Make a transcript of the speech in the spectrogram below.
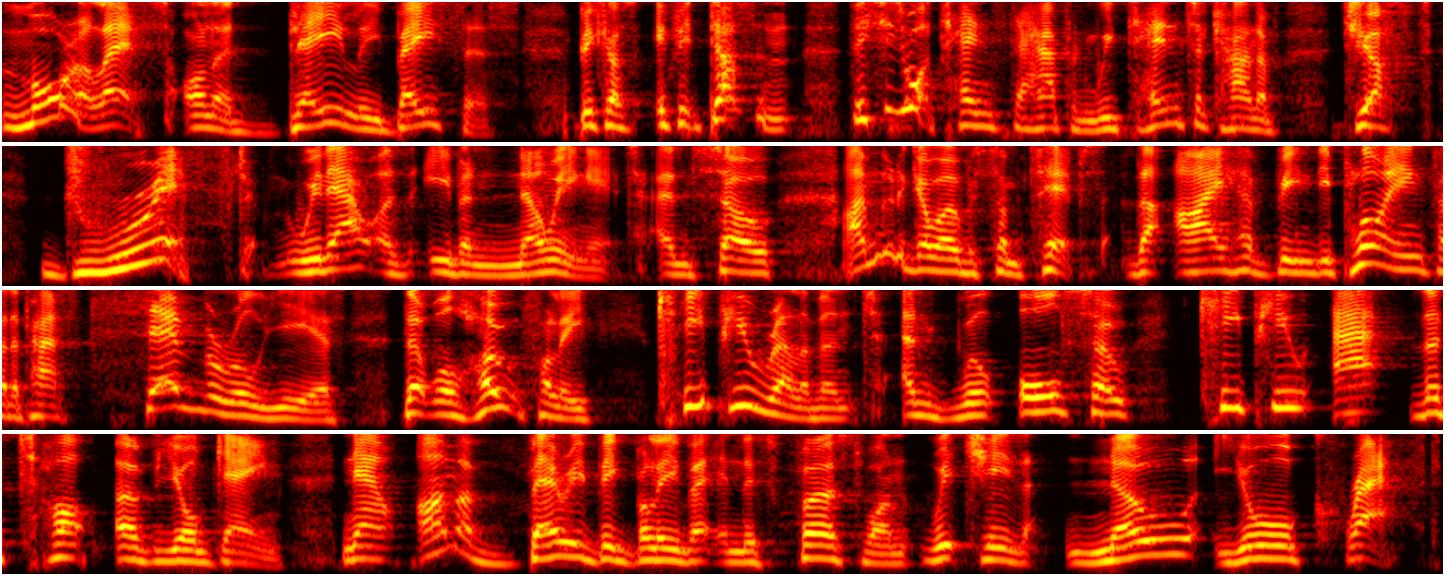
more or less on a daily basis. Because if it doesn't, this is what tends to happen. We tend to kind of just drift without us even knowing it. And so I'm going to go over some tips that I have been deploying for the past several years that will hopefully keep you relevant and will also keep you at the top of your game. Now, I'm a very big believer in this first one, which is know your craft,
